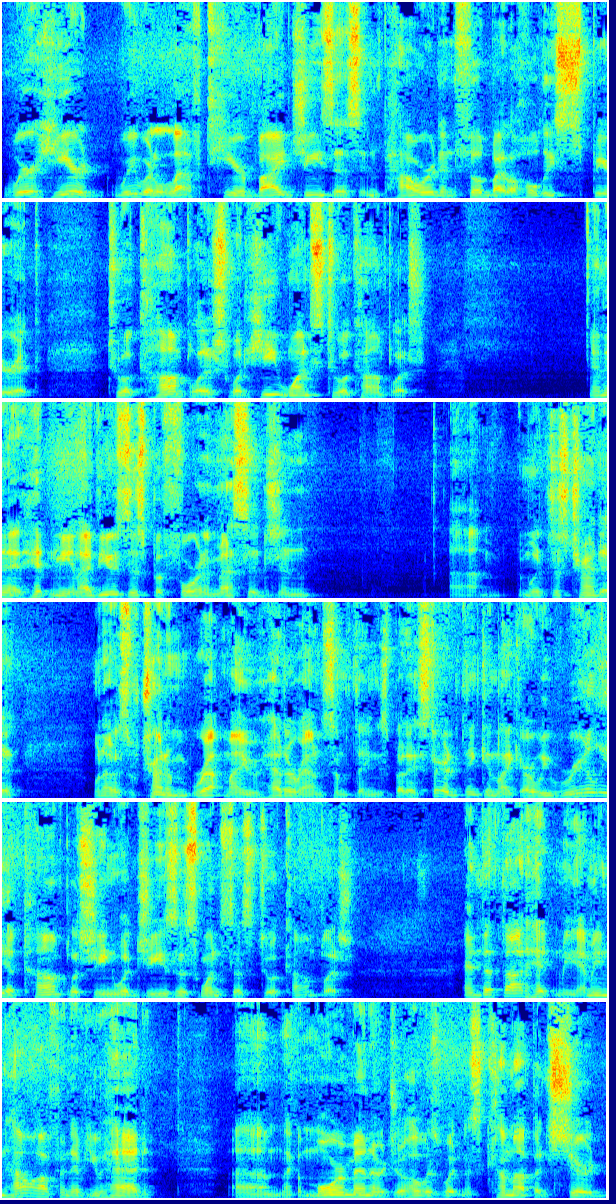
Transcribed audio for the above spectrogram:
we're here we were left here by jesus empowered and filled by the holy spirit to accomplish what he wants to accomplish and then it hit me and i've used this before in a message and um, we're just trying to when I was trying to wrap my head around some things, but I started thinking like, are we really accomplishing what Jesus wants us to accomplish? And the thought hit me. I mean, how often have you had um, like a Mormon or Jehovah's Witness come up and share,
